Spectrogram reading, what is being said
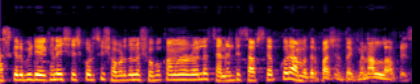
আজকের ভিডিও এখানেই শেষ করছি। সবার জন্য শুভকামনা রইল। চ্যানেলটি সাবস্ক্রাইব করে আমাদের পাশে থাকবেন। আল্লাহ হাফেজ।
